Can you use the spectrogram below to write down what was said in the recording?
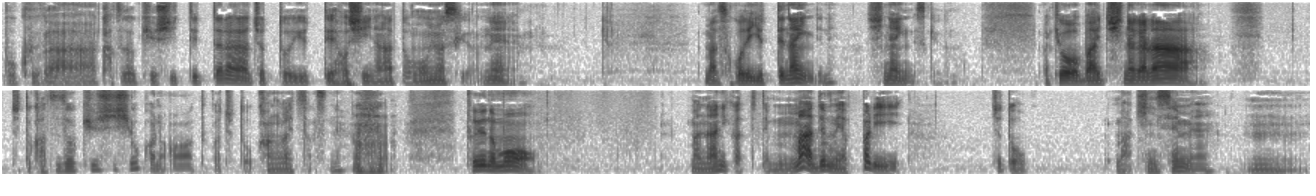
僕が活動休止って言ったら、ちょっと言ってほしいなと思いますけどね。まあそこで言ってないんでね。しないんですけれども。まあ、今日バイトしながら、ちょっと活動休止しようかなとかちょっと考えてたんですね。というのも、まあ何かって言って、まあでもやっぱり、ちょっと、まあ金銭面うん。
